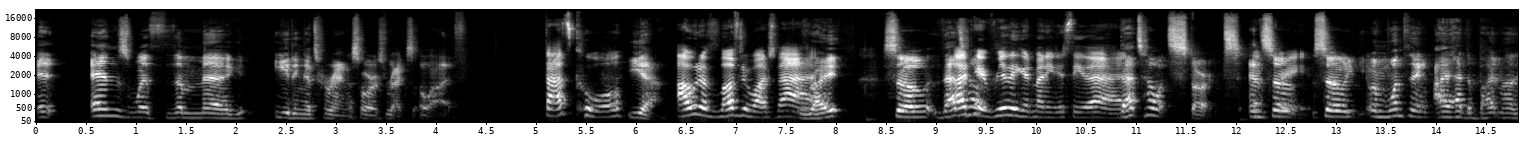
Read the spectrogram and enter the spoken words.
it ends with the Meg eating a Tyrannosaurus Rex alive. That's cool. Yeah, I would have loved to watch that. right. So that's I'd how, pay really good money to see that. that's how it starts. And That's so great. so um, one thing I had to bite my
